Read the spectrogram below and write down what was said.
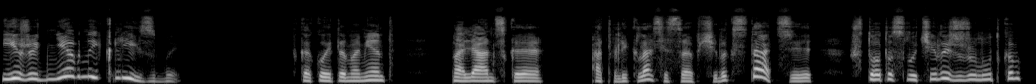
ежедневной клизмы. В какой-то момент Полянская отвлеклась и сообщила, кстати, что-то случилось с желудком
